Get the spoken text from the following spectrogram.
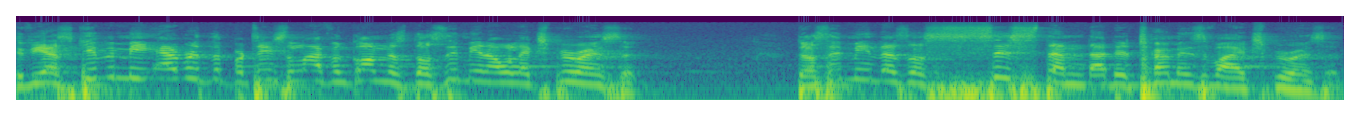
If he has given me everything pertains to life and godliness, does it mean I will experience it? Does it mean there's a system that determines if I experience it?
